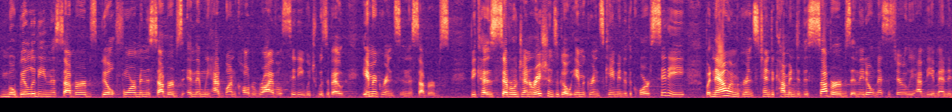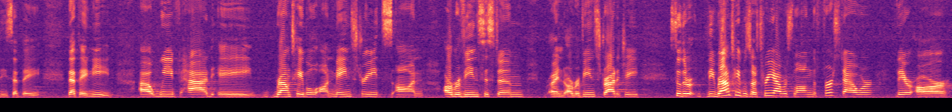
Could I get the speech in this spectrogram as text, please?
mobility in the suburbs, built form in the suburbs, and then we had one called Arrival City, which was about immigrants in the suburbs. Because several generations ago, immigrants came into the core city, but now immigrants tend to come into the suburbs and they don't necessarily have the amenities that they, that they need. Uh, we've had a roundtable on main streets, on our ravine system and our ravine strategy. So the, the roundtables are three hours long. The first hour, there are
